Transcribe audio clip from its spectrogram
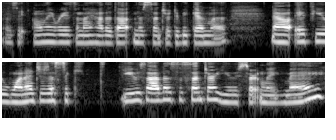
That was the only reason I had a dot in the center to begin with. Now if you wanted to just use that as the center, you certainly may.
